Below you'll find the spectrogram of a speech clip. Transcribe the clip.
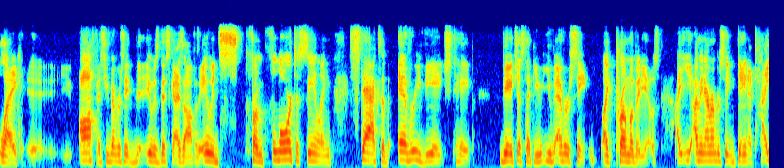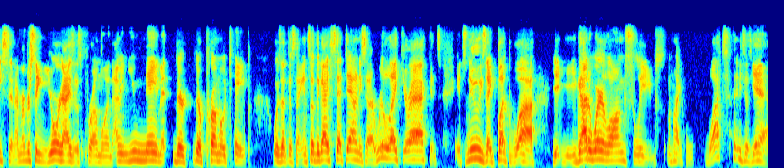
like uh, office you've ever seen. It was this guy's office. It would from floor to ceiling stacks of every VH tape. VHS tape you, you've ever seen, like promo videos. I, I mean, I remember seeing Dana Tyson. I remember seeing your guys' promo, and I mean, you name it, their their promo tape was at this thing. And so the guy sat down. He said, "I really like your act. It's it's new." He's like, "But uh, you, you got to wear long sleeves." I'm like, "What?" And he says, "Yeah,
